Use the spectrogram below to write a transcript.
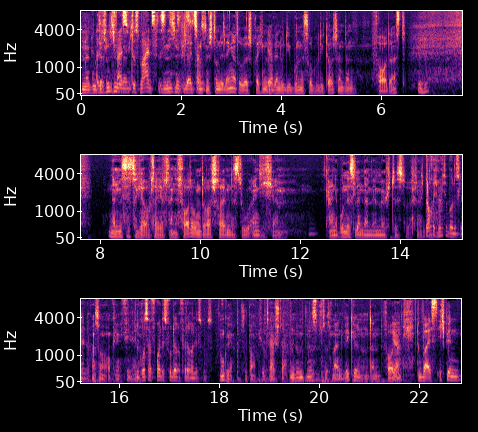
Na gut, also ich, ich weiß, wie du es meinst. Das wir müssen nicht, vielleicht sonst eine Stunde länger drüber sprechen, ja. weil wenn du die Bundesrepublik Deutschland dann forderst, mhm. dann müsstest du ja auch gleich auf deine Forderung draufschreiben, dass du eigentlich ähm, keine Bundesländer mehr möchtest oder vielleicht doch, doch. ich möchte Bundesländer. Achso, okay. Ich bin ja. ein großer Freund des Föderalismus. Okay, super. Total stark. Und du musst das mal entwickeln und dann fordern. Ja. Du weißt, ich bin,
